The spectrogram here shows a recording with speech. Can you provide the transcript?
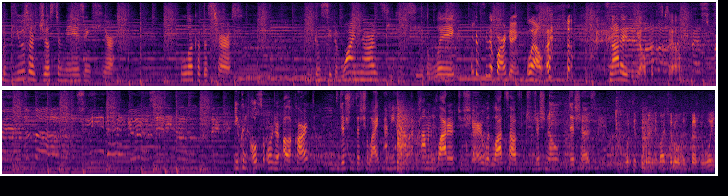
The views are just amazing here. Look at this terrace. You can see the vineyards, you can see the lake, you can see the parking. Well, it's not ideal, but still. You can also order a la carte the dishes that you like, and we have a common platter to share with lots of traditional dishes. Квартирка бронзовая, роллы каждый ой,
